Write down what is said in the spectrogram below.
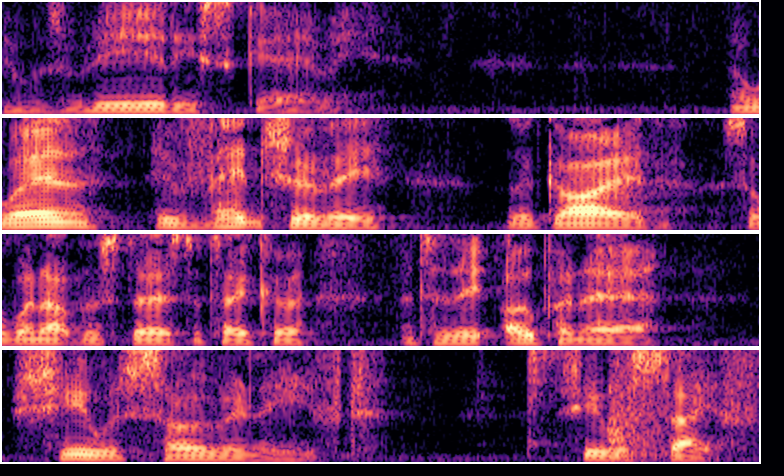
it was really scary. And when eventually the guide so went up the stairs to take her into the open air, she was so relieved. She was safe.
